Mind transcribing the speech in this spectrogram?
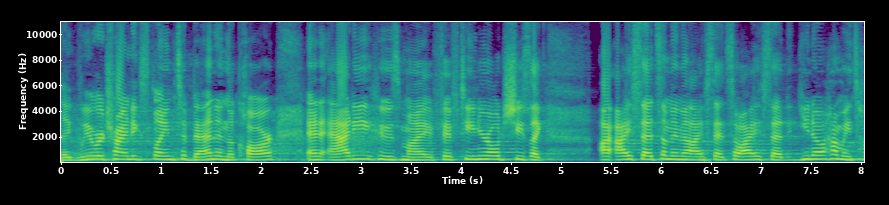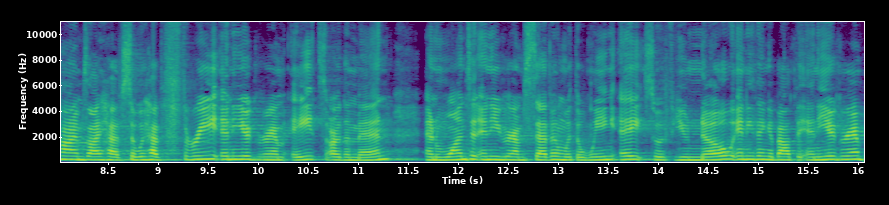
Like we were trying to explain to Ben in the car, and Addie, who's my 15 year old, she's like, I, I, said something that I said. So I said, you know how many times I have? So we have three Enneagram eights are the men, and one's an Enneagram seven with a wing eight. So if you know anything about the Enneagram,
